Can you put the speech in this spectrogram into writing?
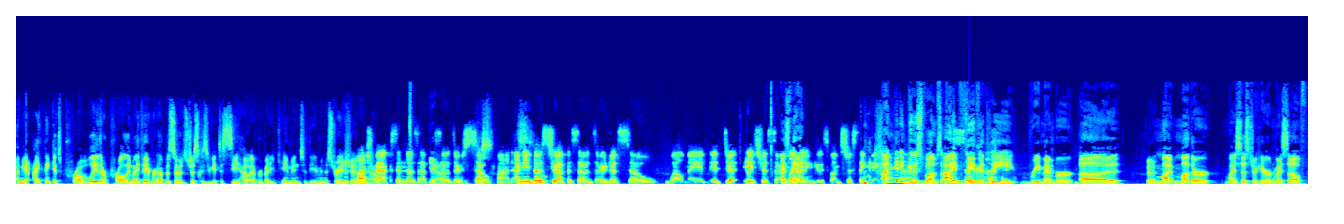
I mean, I think it's probably they're probably my favorite episodes just because you get to see how everybody came into the The administration. and how- flashbacks in those episodes are so fun. I mean, those two episodes are just so well made. It just, it's just, I'm Is like that- getting goosebumps just thinking. I'm getting about that. goosebumps. I So vividly remember uh, Yeah. my mother, my sister here, and myself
